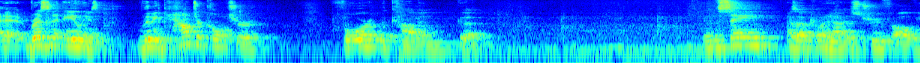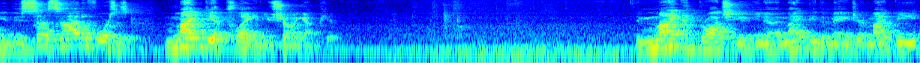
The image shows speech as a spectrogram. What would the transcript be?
uh, resident aliens living counterculture for the common good. And the same, as I pointed out, is true for all of you. These societal forces might be at play in you showing up here. It might have brought you, you know, it might be the major, it might be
